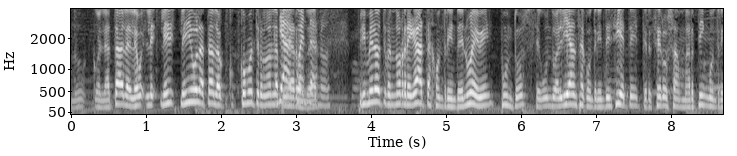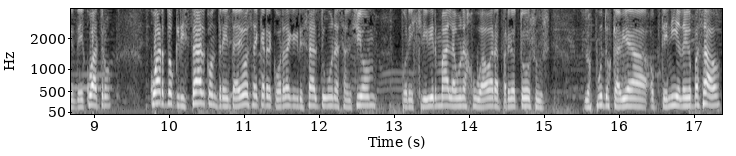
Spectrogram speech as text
¿no? con la tabla, le, le- digo la tabla, ¿cómo terminó la Ya, primera ronda? cuéntanos. Primero terminó Regatas con 39 puntos, segundo Alianza con 37, tercero San Martín con 34, cuarto Cristal con 32, hay que recordar que Cristal tuvo una sanción por escribir mal a una jugadora, perdió todos sus los puntos que había obtenido el año pasado.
